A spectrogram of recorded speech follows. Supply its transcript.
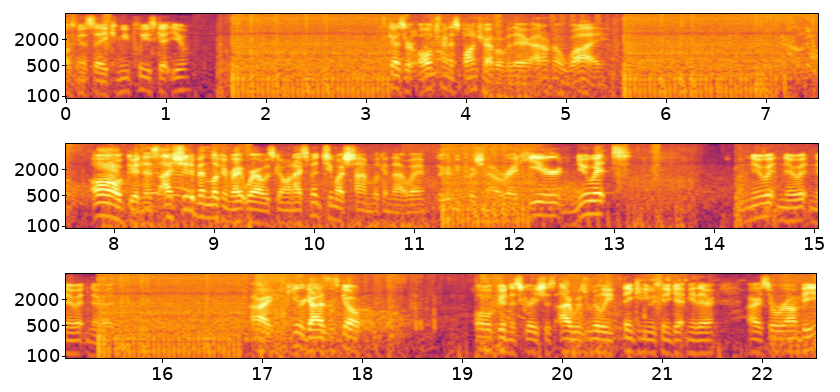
I was to say, can we please get you? These guys are all trying to spawn trap over there. I don't know why. Oh, goodness. I should have been looking right where I was going. I spent too much time looking that way. They're to be pushing out right here. Knew it. Knew it, knew it, knew it, knew it. Alright, here, guys. Let's go. Oh, goodness gracious. I was really thinking he was to get me there. Alright, so we're on B.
